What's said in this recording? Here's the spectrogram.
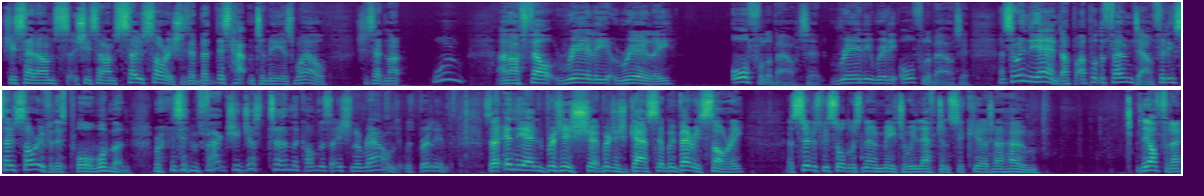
She said, I'm, she said, I'm so sorry. She said, but this happened to me as well. She said, and I, woo. And I felt really, really awful about it. Really, really awful about it. And so in the end, I, I, put the phone down, feeling so sorry for this poor woman. Whereas in fact, she just turned the conversation around. It was brilliant. So in the end, British uh, British Gas said we're very sorry. As soon as we saw there was no meter, we left and secured her home. They offered her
